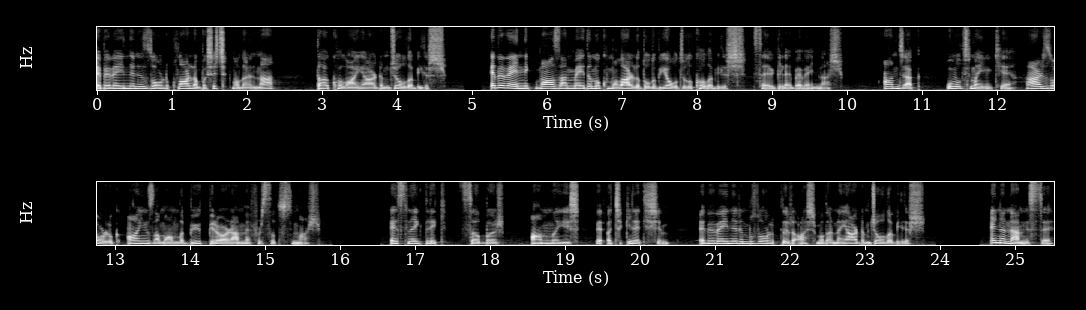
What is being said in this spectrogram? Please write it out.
ebeveynlerin zorluklarla başa çıkmalarına daha kolay yardımcı olabilir. Ebeveynlik bazen meydan okumalarla dolu bir yolculuk olabilir sevgili ebeveynler. Ancak unutmayın ki her zorluk aynı zamanda büyük bir öğrenme fırsatı sunar. Esneklik, sabır, anlayış ve açık iletişim ebeveynlerin bu zorlukları aşmalarına yardımcı olabilir. En önemlisi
